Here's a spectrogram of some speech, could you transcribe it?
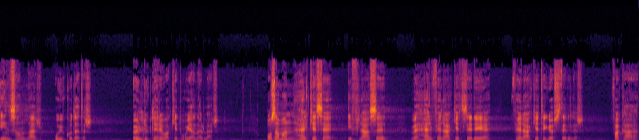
insanlar uykudadır. Öldükleri vakit uyanırlar. O zaman herkese iflası ve her felaketsedeye felaketi gösterilir. Fakat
